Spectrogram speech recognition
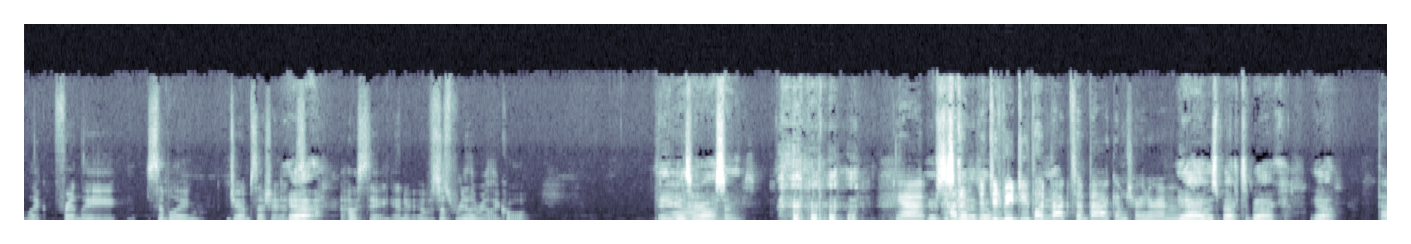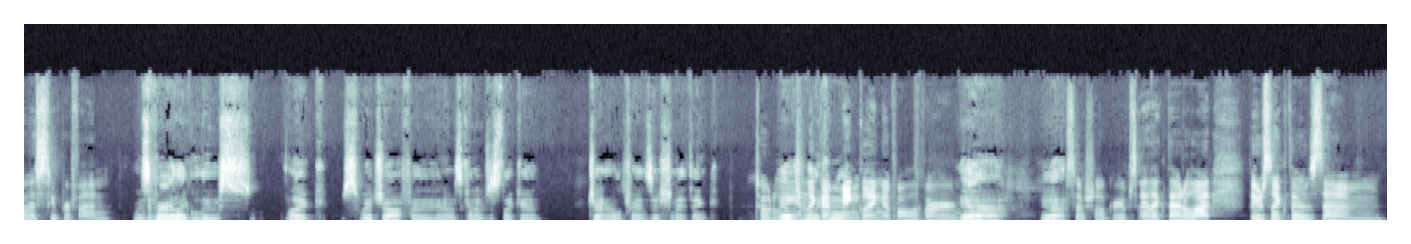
like friendly sibling jam sessions Yeah. hosting and it, it was just really really cool Yeah, you guys are awesome. Yeah. It was just How kind did, of a- did we do that yeah. back to back? I'm trying to remember. yeah, it was back to back. Yeah. That was super fun. It was a very like loose like switch off. I, you know, it was kind of just like a general transition, I think. Totally. Yeah, it was and really like cool. a mingling of all of our Yeah. Yeah. social groups. I like that a lot. There's like those um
